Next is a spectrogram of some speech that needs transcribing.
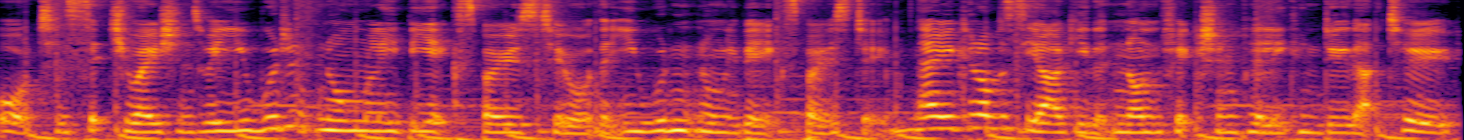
or to situations where you wouldn't normally be exposed to or that you wouldn't normally be exposed to. Now, you can obviously argue that non fiction clearly can do that too,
